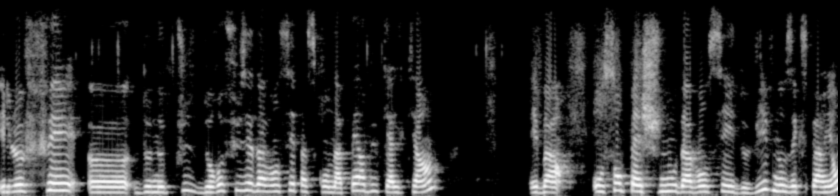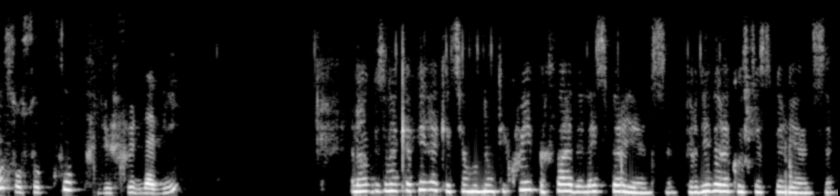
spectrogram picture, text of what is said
Et le fait euh, de ne plus, de refuser d'avancer parce qu'on a perdu quelqu'un, eh ben, on s'empêche nous d'avancer et de vivre nos expériences. On se coupe du flux de la vie. Allora bisogna capire che siamo venuti qui per fare delle esperienze, per vivere queste esperienze.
